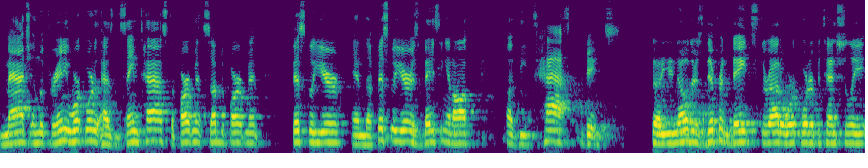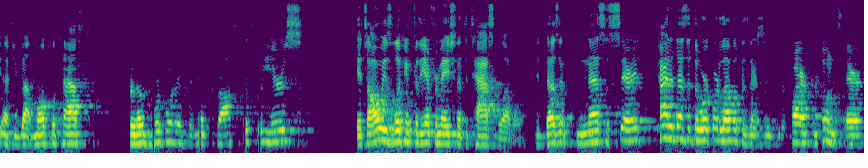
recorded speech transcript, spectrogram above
match and look for any work order that has the same task, department, sub-department, fiscal year, and the fiscal year is basing it off of the task dates. So you know there's different dates throughout a work order potentially. If you've got multiple tasks for those work orders that make cross fiscal years, it's always looking for the information at the task level. It doesn't necessarily, kind of does at the work order level because there's some required components there,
